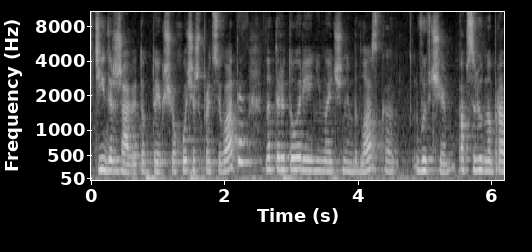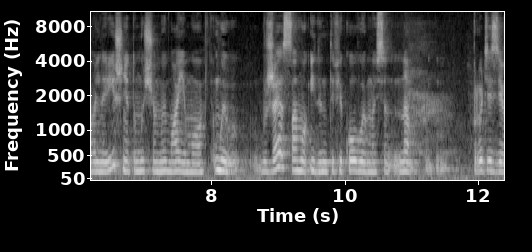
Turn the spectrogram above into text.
в тій державі. Тобто, якщо хочеш працювати на території Німеччини, будь ласка, вивчи абсолютно правильне рішення, тому що ми маємо, ми вже самоідентифіковуємося на протязі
